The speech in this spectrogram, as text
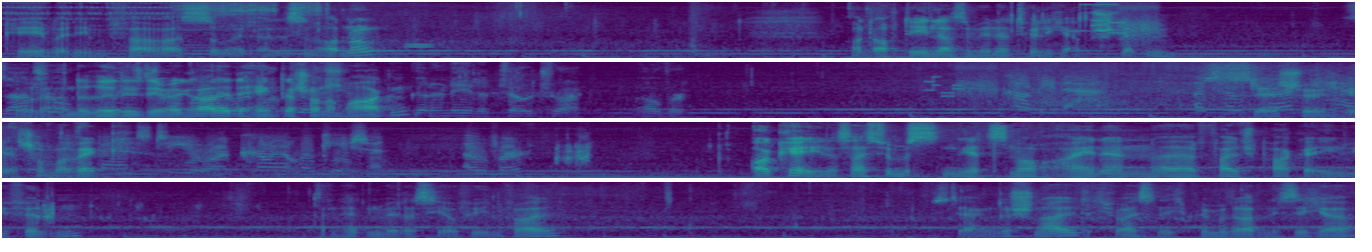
Okay, bei dem Fahrer ist soweit alles in Ordnung. Und auch den lassen wir natürlich abschleppen. So, der andere, den sehen wir gerade, der hängt da schon am Haken. Sehr schön, der ist schon mal weg. Okay, das heißt, wir müssten jetzt noch einen äh, Falschparker irgendwie finden. Dann hätten wir das hier auf jeden Fall. Ist der angeschnallt? Ich weiß nicht, ich bin mir gerade nicht sicher.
